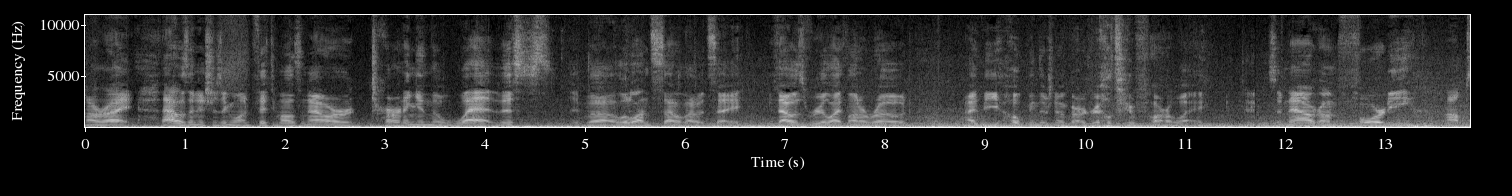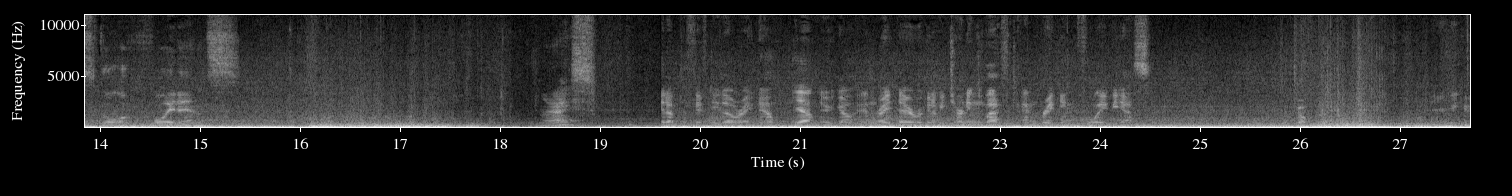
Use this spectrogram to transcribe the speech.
All right, that was an interesting one. 50 miles an hour, turning in the wet. This uh, a little unsettled, I would say. If that was real life on a road, I'd be hoping there's no guardrail too far away. So now we're going 40, obstacle avoidance. All right. Nice. Get up to 50 though right now. Yeah. There you go. And right there we're going to be turning left and braking full ABS. Go. There we go.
